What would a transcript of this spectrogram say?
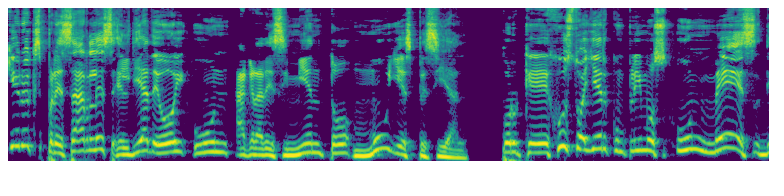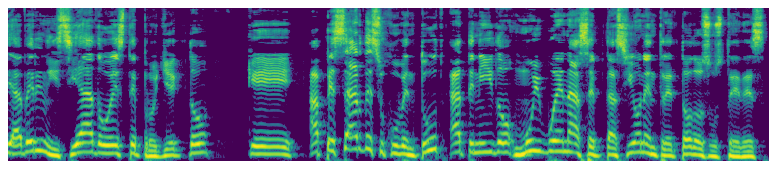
Quiero expresarles el día de hoy un agradecimiento muy especial, porque justo ayer cumplimos un mes de haber iniciado este proyecto que, a pesar de su juventud, ha tenido muy buena aceptación entre todos ustedes,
